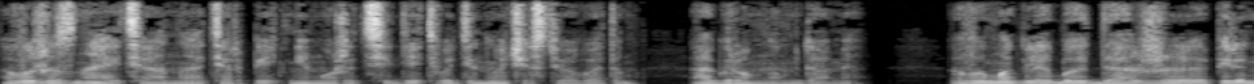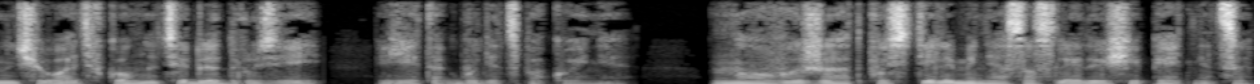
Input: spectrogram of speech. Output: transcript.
Вы же знаете, она терпеть не может сидеть в одиночестве в этом огромном доме. Вы могли бы даже переночевать в комнате для друзей, ей так будет спокойнее. «Но вы же отпустили меня со следующей пятницы»,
